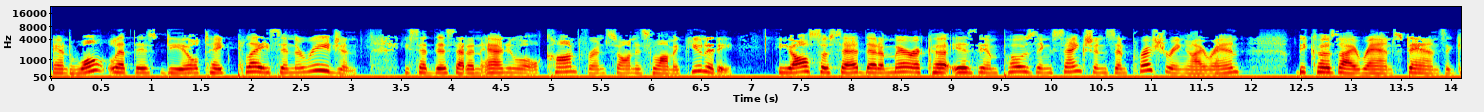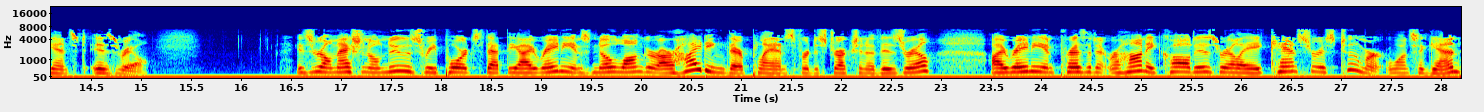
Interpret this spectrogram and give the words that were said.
and won't let this deal take place in the region. He said this at an annual conference on Islamic unity. He also said that America is imposing sanctions and pressuring Iran because Iran stands against Israel. Israel National News reports that the Iranians no longer are hiding their plans for destruction of Israel. Iranian President Rouhani called Israel a cancerous tumor once again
